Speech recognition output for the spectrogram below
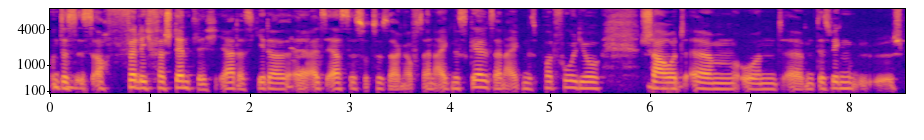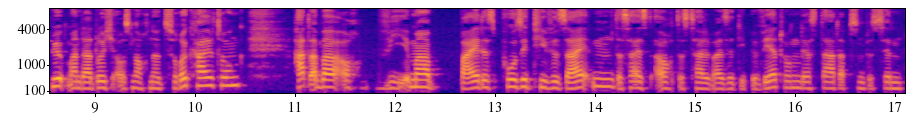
Und das ist auch völlig verständlich, ja, dass jeder äh, als erstes sozusagen auf sein eigenes Geld, sein eigenes Portfolio schaut. Ähm, und ähm, deswegen spürt man da durchaus noch eine Zurückhaltung, hat aber auch wie immer beides positive Seiten. Das heißt auch, dass teilweise die Bewertungen der Startups ein bisschen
